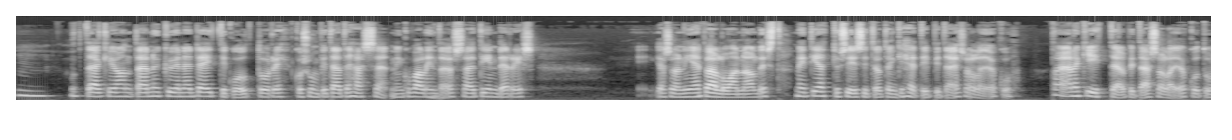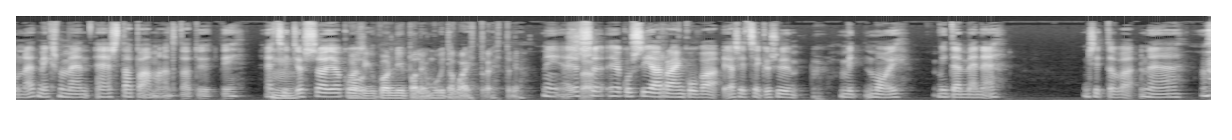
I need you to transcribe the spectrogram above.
Mm. Mutta tämäkin on tämä nykyinen deittikulttuuri, kun sun pitää tehdä se niin valinta jossain Tinderissä, ja se on niin epäluonnollista, niin tietty siis sit jotenkin heti pitäisi olla joku, tai ainakin itsellä pitäisi olla joku tunne, että miksi mä menen edes tapaamaan tätä tyyppiä. Et mm. sit, jos se on joku... Varsinkin kun on niin paljon muita vaihtoehtoja. Niin, ja jos se joku sijarainkuva ja sitten se kysyy, mit, moi, miten menee, niin sitten on vaan, nää.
